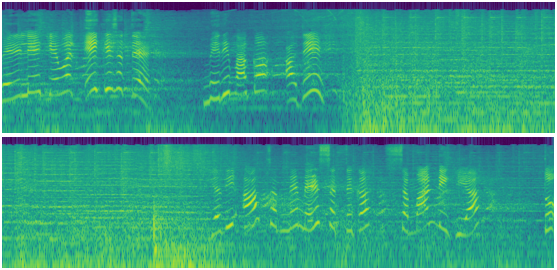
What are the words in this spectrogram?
मेरे लिए केवल एक ही सत्य है। मेरी माँ का आदेश। यदि आप सबने मेरे सत्य का सम्मान नहीं किया तो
